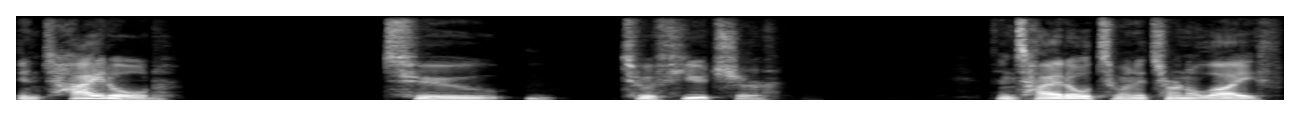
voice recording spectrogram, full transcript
entitled to to a future entitled to an eternal life.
